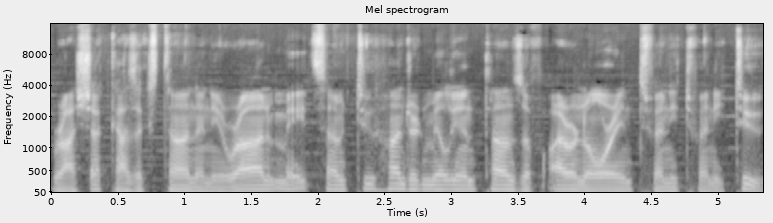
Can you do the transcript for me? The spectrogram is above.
Russia, Kazakhstan and Iran made some 200 million tons of iron ore in 2022.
